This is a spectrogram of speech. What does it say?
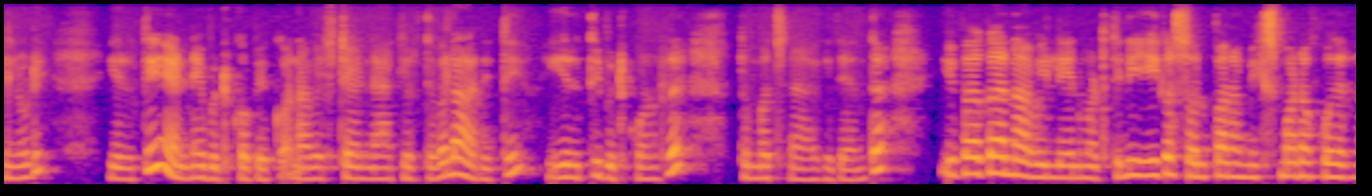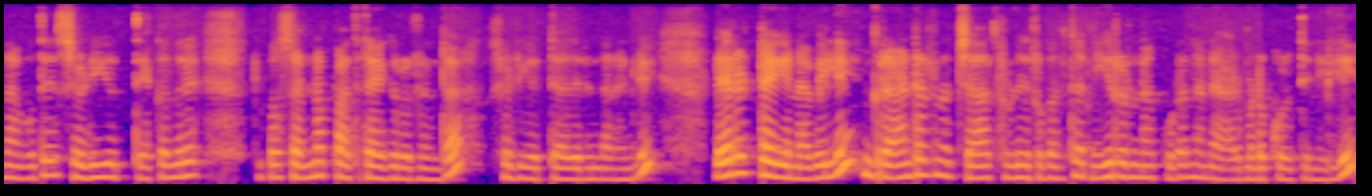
ಇಲ್ಲಿ ನೋಡಿ, ಈ ರೀತಿ ಎಣ್ಣೆ ಬಿಟ್ಕೋಬೇಕು. ನಾವು ಎಷ್ಟು ಎಣ್ಣೆ ಹಾಕಿರ್ತೀವಲ್ಲ ಆ ರೀತಿ, ಈ ರೀತಿ ಬಿಟ್ಕೊಂಡ್ರೆ ತುಂಬ ಚೆನ್ನಾಗಿದೆ ಅಂತ. ಇವಾಗ ನಾವಿಲ್ಲಿ ಏನು ಮಾಡ್ತೀನಿ, ಈಗ ಸ್ವಲ್ಪ ನಾವು ಮಿಕ್ಸ್ ಮಾಡೋಕೆ ಹೋದ್ರೆ ಏನಾಗುತ್ತೆ, ಸಿಡಿಯುತ್ತೆ. ಯಾಕಂದರೆ ಸ್ವಲ್ಪ ಸಣ್ಣ ಪಾತ್ರೆ ಆಗಿರೋದ್ರಿಂದ ಸಿಡಿಯುತ್ತೆ. ಅದರಿಂದ ನಾನಿಲ್ಲಿ ಡೈರೆಕ್ಟಾಗಿ ನಾವಿಲ್ಲಿ ಗ್ರೈಂಡರ್ನ ಜಾರ್ ತೊಳೆದಿರುವಂಥ ನೀರನ್ನು ಕೂಡ ನಾನು ಆ್ಯಡ್ ಮಾಡ್ಕೊಳ್ತೀನಿ ಇಲ್ಲಿ.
